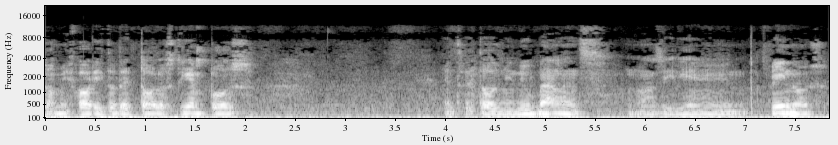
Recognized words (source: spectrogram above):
Son mis favoritos de todos los tiempos. Entre todos mis New Balance, unos así bien finos,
